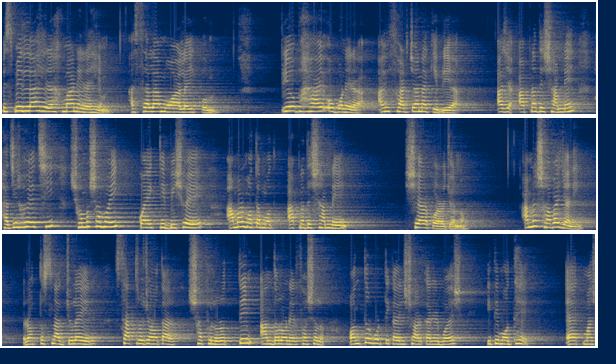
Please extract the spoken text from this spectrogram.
বিসমিল্লাহ রহমান রাহিম। আসসালামু আলাইকুম। প্রিয় ভাই ও বোনেরা, আমি ফারজানা কিবরিয়া। আজ আপনাদের সামনে হাজির হয়েছি সমসাময়িক কয়েকটি বিষয়ে আমার মতামত আপনাদের সামনে শেয়ার করার জন্য। আমরা সবাই জানি রক্তস্নাত জুলাইয়ের ছাত্র জনতার সফল রক্তিম আন্দোলনের ফসল অন্তর্বর্তীকালীন সরকারের বয়স ইতিমধ্যে এক মাস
